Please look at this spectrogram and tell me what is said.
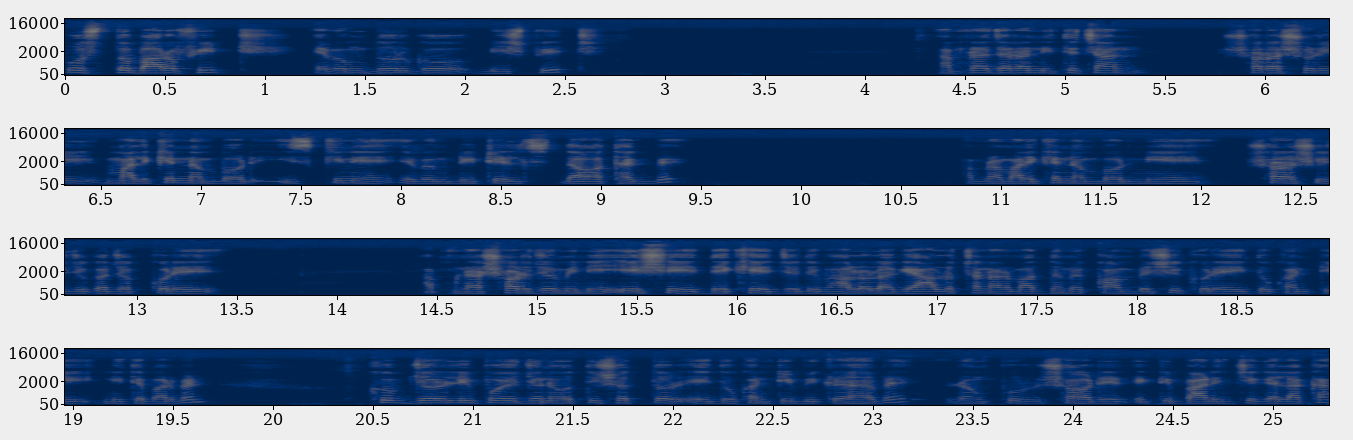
পোস্ত বারো ফিট এবং দৈর্ঘ্য বিশ ফিট। আপনারা যারা নিতে চান, সরাসরি মালিকের নম্বর স্ক্রিনে এবং ডিটেলস দেওয়া থাকবে। আপনার মালিকের নম্বর নিয়ে সরাসরি যোগাযোগ করে আপনার সরজমিনে এসে দেখে যদি ভালো লাগে আলোচনার মাধ্যমে কম বেশি করে এই দোকানটি নিতে পারবেন। খুব জরুরি প্রয়োজনে অতি সত্বর এই দোকানটি বিক্রয় হবে। রংপুর শহরের একটি বাণিজ্যিক এলাকা।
